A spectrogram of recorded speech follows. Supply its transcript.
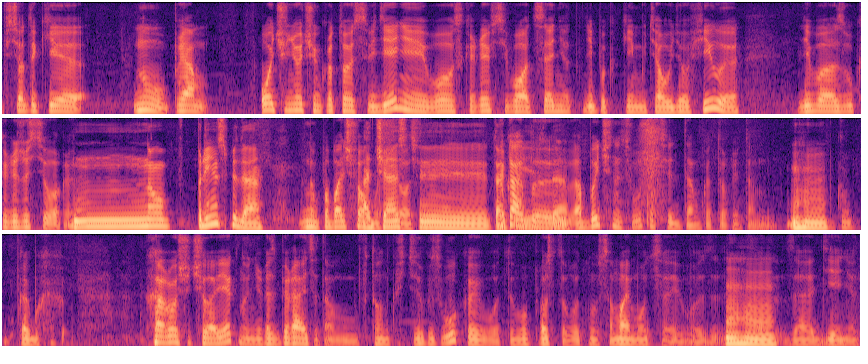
все-таки, ну, прям очень-очень крутое сведение, его, скорее всего, оценят либо какие-нибудь аудиофилы, либо звукорежиссеры. Ну, в принципе, да. Ну, по большому счету. Отчасти Ну, так как и бы есть, да. обычный слушатель, там, который там, к- как бы хороший человек, но не разбирается там в тонкости звука, и вот его просто вот, ну, сама эмоция его за- заденет.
